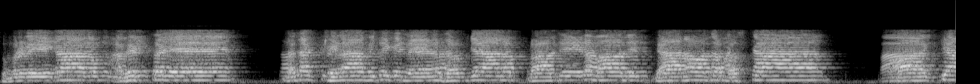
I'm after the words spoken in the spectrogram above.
सुमृणीकालम् अभिष्टये। न दक्षिणामितिकितेन सव्यानप्राचीनमादित्यानोतमश्चा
